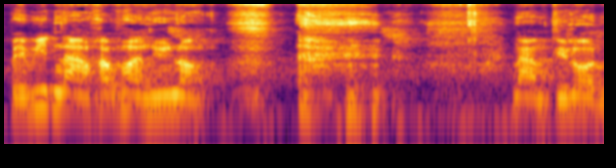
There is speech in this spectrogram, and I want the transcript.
ไปวิดน้ำครับพ่อนพี่น้อง น้ำที่ร่น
